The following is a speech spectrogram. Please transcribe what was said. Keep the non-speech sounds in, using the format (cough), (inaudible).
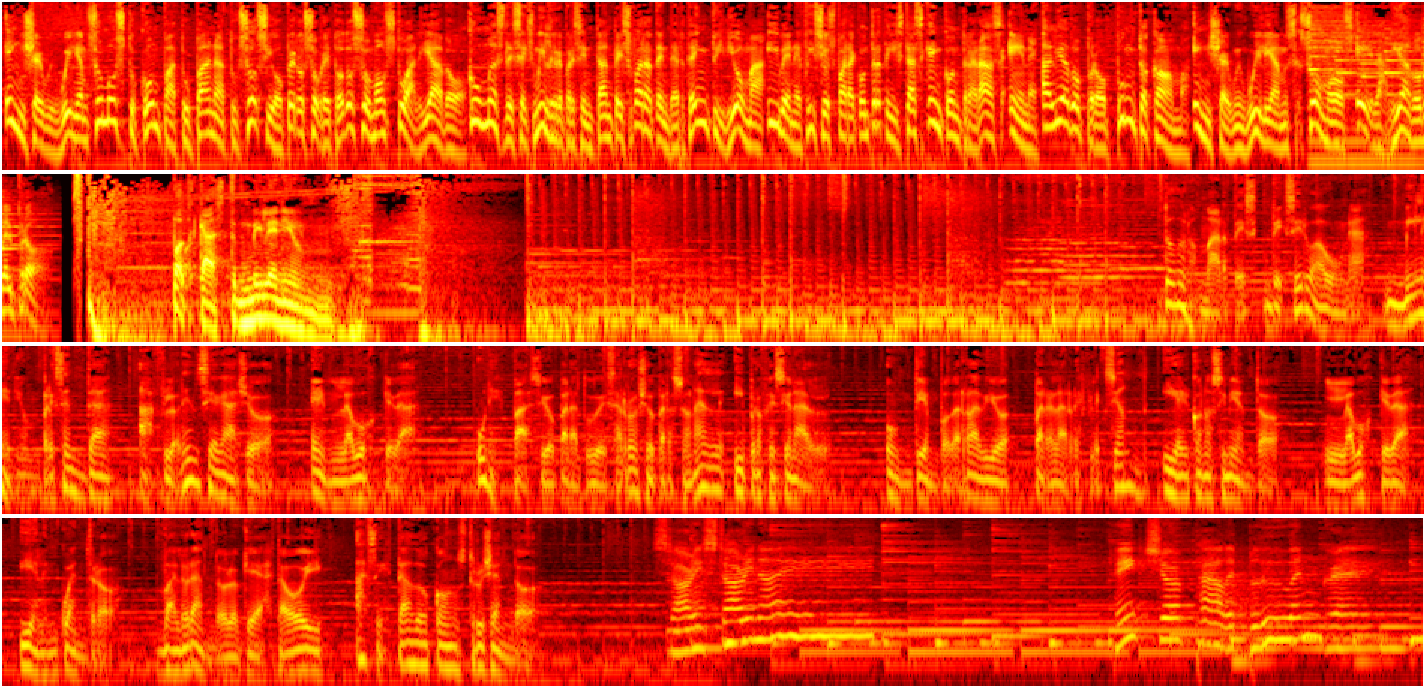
En Sherwin Williams somos tu compa, tu pana, tu socio, pero sobre todo somos tu aliado, con más de 6.000 representantes para atenderte en tu idioma y beneficios para contratistas que encontrarás en aliadopro.com. En Sherwin Williams somos el aliado del PRO. Podcast Millennium. Todos los martes de 0 a 1, Millennium presenta a Florencia Gallo en La Búsqueda. Un espacio para tu desarrollo personal y profesional. Un tiempo de radio para la reflexión y el conocimiento. La búsqueda y el encuentro. Valorando lo que hasta hoy has estado construyendo. Starry, starry night. Paint your palette blue and gray.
